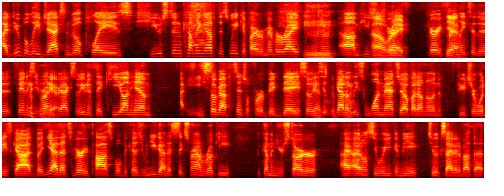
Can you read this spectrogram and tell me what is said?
I do believe Jacksonville plays Houston coming up this week, if I remember right. Mm-hmm. Um, Houston's Oh, very, right. very Yeah. friendly to the fantasy running back. So even if they key on him, he's still got potential for a big day. So Yeah, he's that's a good got at least one matchup. I don't know in the future what he's got, but yeah, that's very possible because when you got a six round rookie becoming your starter, I, I don't see where you can be too excited about that.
